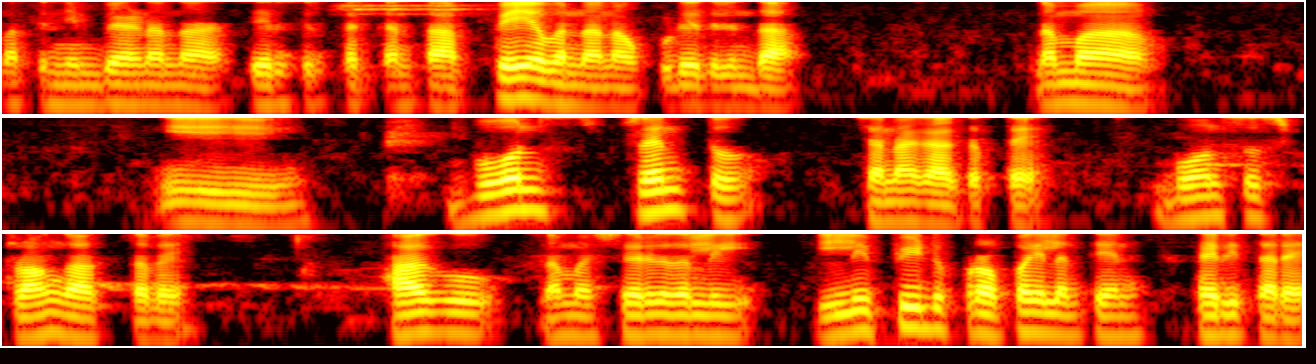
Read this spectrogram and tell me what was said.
ಮತ್ತೆ ನಿಂಬೆಹಣ್ಣನ್ನ ಸೇರಿಸಿರ್ತಕ್ಕಂಥ ಪೇಯವನ್ನ ನಾವು ಕುಡಿಯೋದ್ರಿಂದ ನಮ್ಮ ಈ ಬೋನ್ಸ್ ಸ್ಟ್ರೆಂತ್ ಚೆನ್ನಾಗಾಗುತ್ತೆ ಬೋನ್ಸ್ ಸ್ಟ್ರಾಂಗ್ ಆಗ್ತವೆ. ಹಾಗೂ ನಮ್ಮ ಶರೀರದಲ್ಲಿ ಲಿಪಿಡ್ ಪ್ರೊಫೈಲ್ ಅಂತ ಏನು ಕರೀತಾರೆ?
